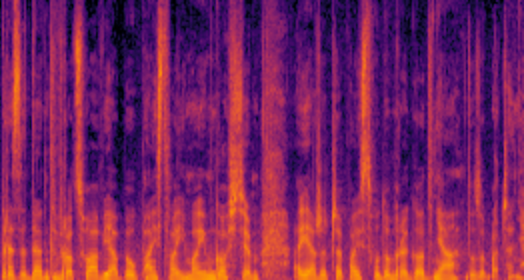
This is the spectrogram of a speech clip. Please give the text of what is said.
prezydent Wrocławia, był Państwa i moim gościem, a ja życzę Państwu dobrego dnia. Do zobaczenia.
